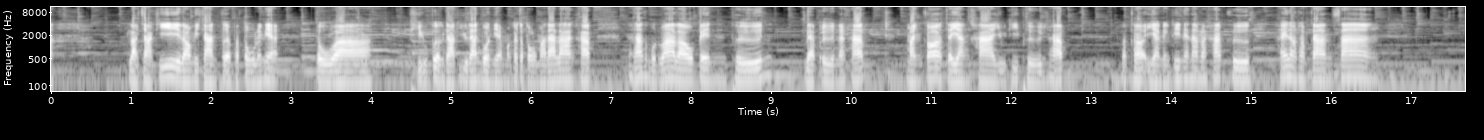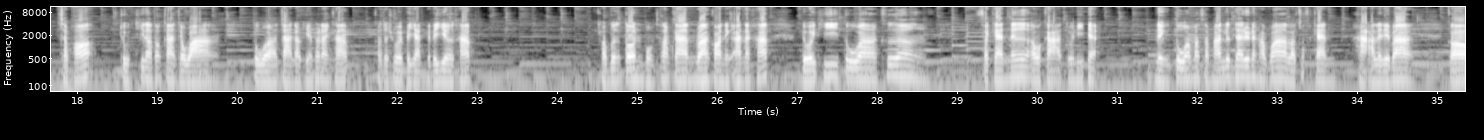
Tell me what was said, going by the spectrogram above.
หลังจากที่เรามีการเปิดประตูแล้วเนี่ย ตัว ผิวเปลือกดาวที่อยู่ด้านบนเนี่ยมันก็จะตกลงมาด้านล่างครับแต่ถ้าสมมติว่าเราเป็นพื้นแบบอื่นนะครับ มันก็จะยังคาอยู่ที่พื้นครับ แล้วก็อีกอย่างหนึ่งที่แนะนำนะครับ คือให้เราทำการสร้าง เฉพาะจุดที่เราต้องการจะวางตัวจานดาวเทียมเท่านั้นครับ ก็จะช่วยประหยัดไปได้เยอะครับเบื้องต้นผมจะทำการวางก่อนหนึ่งอันนะครับ โดยที่ตัวเครื่องสแกนเนอร์อวกาศตัวนี้เนี่ยหนึ่งตัวมันสามารถเลือกได้ด้วยนะครับว่าเราจะสแกน หาอะไรได้บ้าง ก็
